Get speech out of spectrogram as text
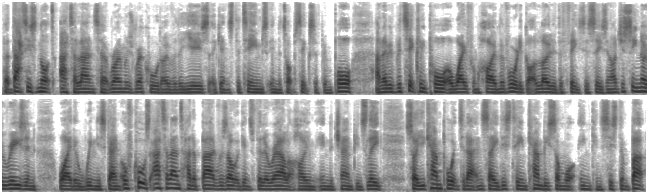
but that is not Atalanta. Roma's record over the years against the teams in the top six have been poor, and they've been particularly poor away from home. They've already got a load of defeats this season. I just see no reason why they'll win this game. Of course, Atalanta had a bad result against Villarreal at home in the Champions League, so you can point to that and say this team can be somewhat inconsistent, but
